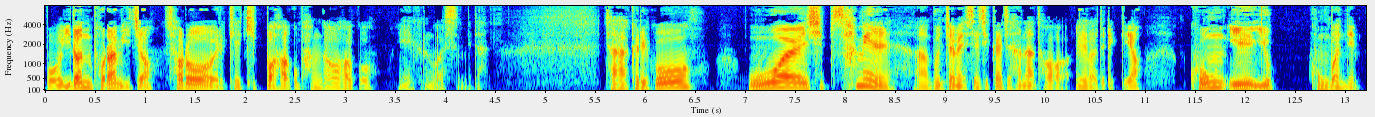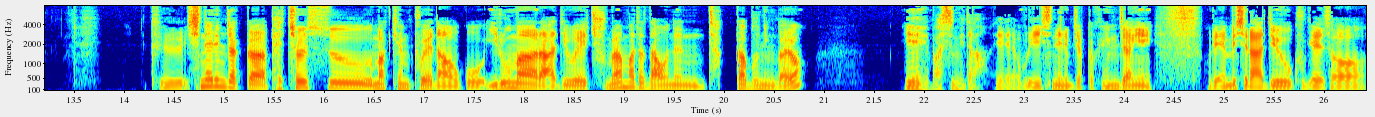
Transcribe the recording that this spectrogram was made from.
뭐 이런 보람이죠. 서로 이렇게 기뻐하고 반가워하고 예 그런 것 같습니다. 자 그리고 5월 13일 아, 문자 메시지까지 하나 더 읽어드릴게요. 0160번님. 그 신혜림 작가 배철수 음악 캠프에 나오고 이루마 라디오에 주말마다 나오는 작가분인가요? 예, 맞습니다. 예, 우리 신혜림 작가 굉장히 우리 MBC 라디오국에서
